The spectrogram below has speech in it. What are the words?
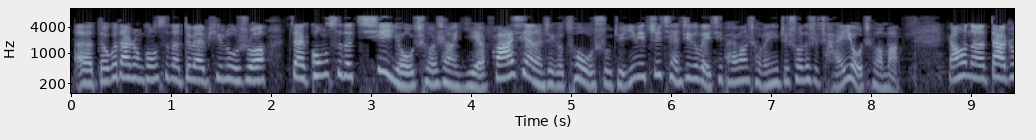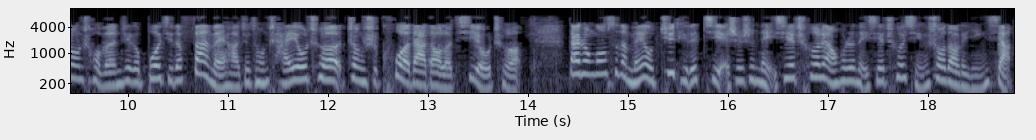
呃，德国大众公司呢对外披露说，在公司的汽油车上也发现了这个错误数据，因为之前这个尾气排放丑闻一直说的是柴油车嘛。然后呢，大众丑闻这个波及的范围哈，就从柴油车正式扩大到了汽油车。大众公司呢没有。具体的解释是哪些车辆或者哪些车型受到了影响？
